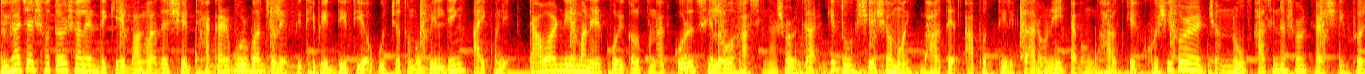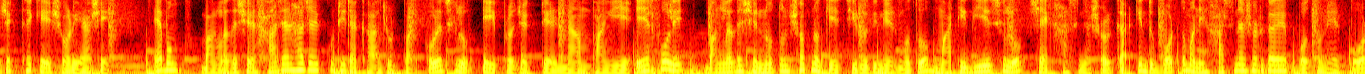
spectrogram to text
দুই হাজার সতেরো সালের দিকে বাংলাদেশের ঢাকার পূর্বাঞ্চলে পৃথিবীর দ্বিতীয় উচ্চতম বিল্ডিং আইকনিক টাওয়ার নির্মাণের পরিকল্পনা করেছিল হাসিনা সরকার। কিন্তু সে সময় ভারতের আপত্তির কারণে এবং ভারতকে খুশি করার জন্য হাসিনা সরকার সেই প্রজেক্ট থেকে সরে আসে। এবং বাংলাদেশের হাজার হাজার কোটি টাকা লুটপাট করেছিল এই প্রজেক্টের নাম ভাঙিয়ে। এর ফলে বাংলাদেশের নতুন স্বপ্নকে চিরদিনের মতো মাটি দিয়েছিল শেখ হাসিনা সরকার। কিন্তু বর্তমানে হাসিনা সরকারের পতনের পর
